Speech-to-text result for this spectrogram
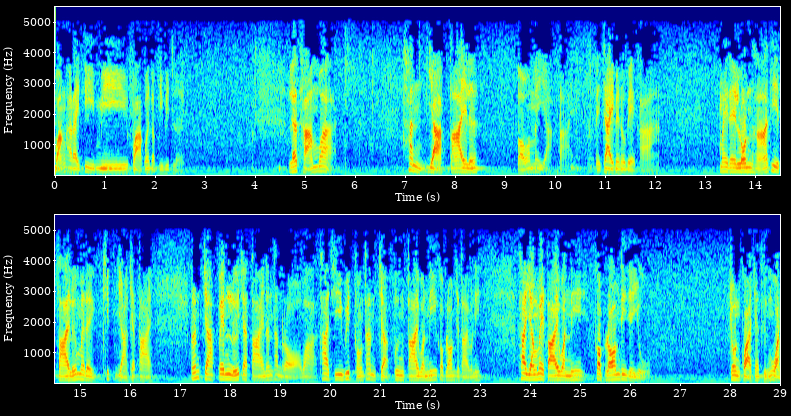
หวังอะไรที่มีฝากไว้กับชีวิตเลย แล้วถามว่า ท่านอยากตายหรือตอบว่าไม่อยากตาย ในใจเป็นอุเบกขา ไม่ได้ลนหาที่ตายหรือไม่ได้คิดอยากจะตายนั้นจะเป็นหรือจะตายนั้นท่านรอว่า ถ้าชีวิตของท่านจะพึงตายวันนี้ก็พร้อมจะตายวันนี้ ถ้ายังไม่ตายวันนี้ก็พร้อมที่จะอยู่ จนกว่าจะถึงวัน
